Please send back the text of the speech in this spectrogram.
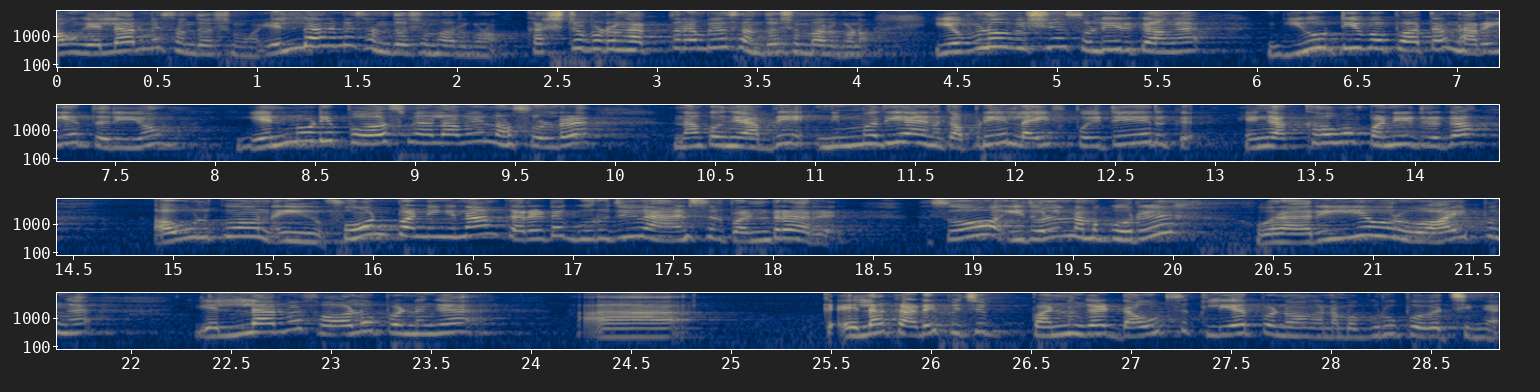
அவங்க எல்லாருமே சந்தோஷமாக எல்லாருமே சந்தோஷமாக இருக்கணும். கஷ்டப்படுறவங்க அத்தனை பேர் சந்தோஷமாக இருக்கணும். எவ்வளோ விஷயம் சொல்லியிருக்காங்க. யூடியூப்பை பார்த்தா நிறைய தெரியும். என்னுடைய பர்சனலாகவே நான் சொல்கிறேன் நான் கொஞ்சம் அப்படியே நிம்மதியாக எனக்கு அப்படியே லைஃப் போயிட்டே இருக்குது எங்கள் அக்காவும் பண்ணிகிட்ருக்கா அவளுக்கும் ஃபோன் பண்ணிங்கன்னா கரெக்டாக குருஜியும் ஆன்சர் பண்ணுறாரு ஸோ இதெல்லாம் நமக்கு ஒரு ஒரு அரிய ஒரு வாய்ப்புங்க. எல்லாருமே ஃபாலோ பண்ணுங்கள் எல்லாம் கடைப்பிடிச்சு பண்ணுங்கள் டவுட்ஸை கிளியர் பண்ணுவாங்க. நம்ம குரூப்பை வச்சுங்க.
